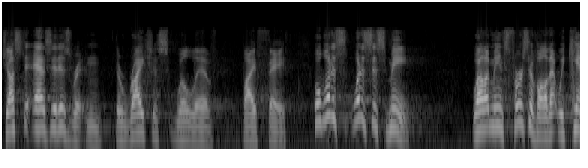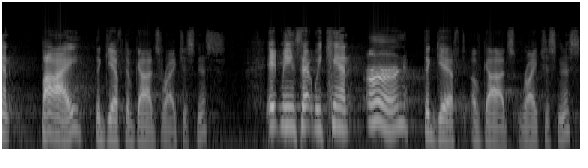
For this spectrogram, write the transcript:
just as it is written, the righteous will live by faith. Well, what, is, what does this mean? Well, it means, first of all, that we can't buy the gift of God's righteousness. It means that we can't earn the gift of God's righteousness.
